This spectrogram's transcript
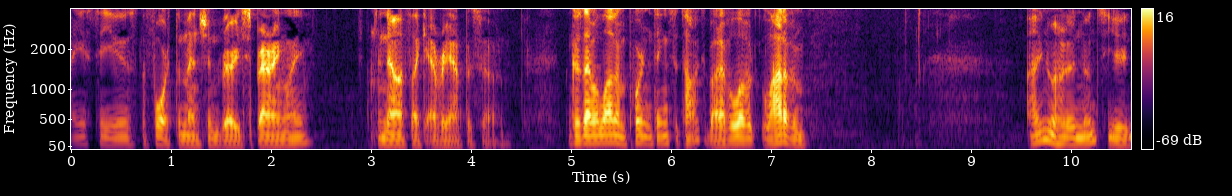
I used to use the fourth dimension very sparingly, and now it's like every episode because I have a lot of important things to talk about. I have a lot of I know how to enunciate.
